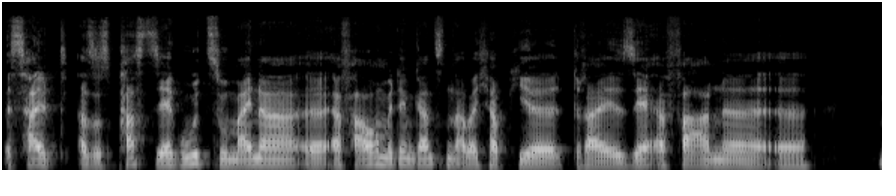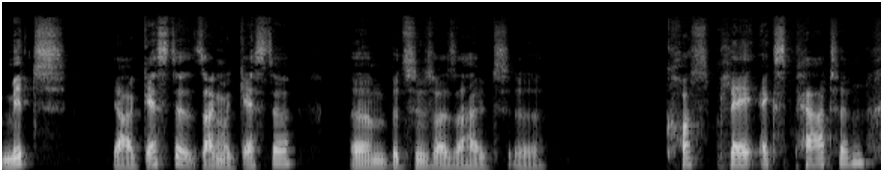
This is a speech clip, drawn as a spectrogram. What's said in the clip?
ist halt, also es passt sehr gut zu meiner äh, Erfahrung mit dem Ganzen, aber ich habe hier drei sehr erfahrene äh, mit, ja, Gäste, sagen wir Gäste, ähm, beziehungsweise halt äh, Cosplay-Experten.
